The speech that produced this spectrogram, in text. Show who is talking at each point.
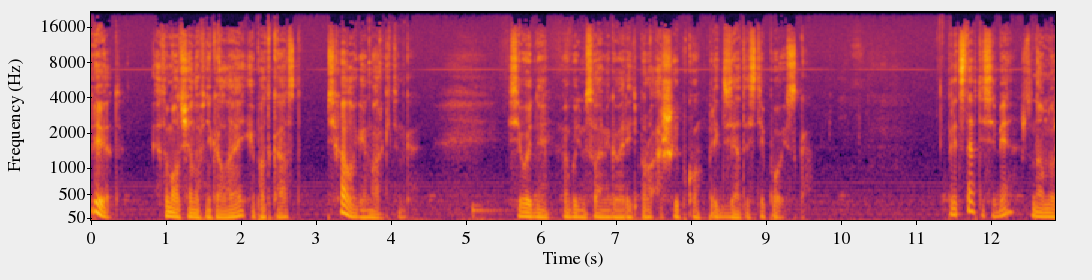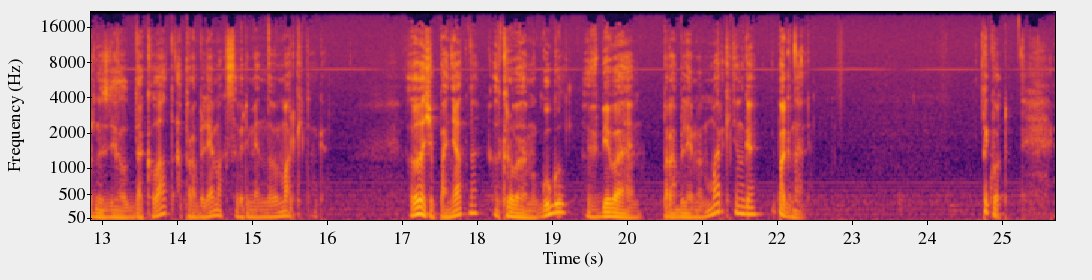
Speaker 1: Привет! Это Молчанов Николай и подкаст «Психология маркетинга». Сегодня мы будем с вами говорить про ошибку предвзятости поиска. Представьте себе, что нам нужно сделать доклад о проблемах современного маркетинга. Задача понятна, открываем Google, вбиваем проблемы маркетинга и погнали. Так вот,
